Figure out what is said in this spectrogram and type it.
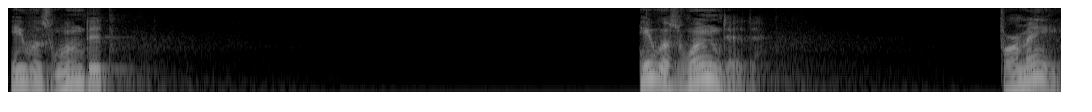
He was wounded. He was wounded for me.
